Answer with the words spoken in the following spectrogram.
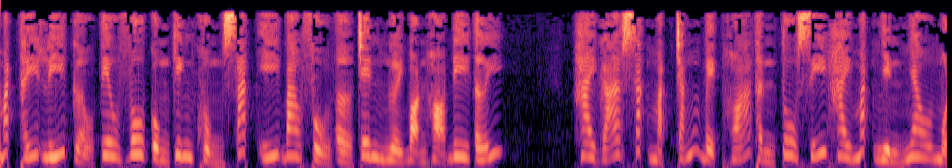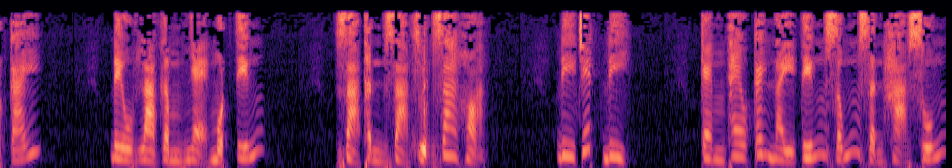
mắt thấy lý cửu tiêu vô cùng kinh khủng sát ý bao phủ ở trên người bọn họ đi tới, hai gã sắc mặt trắng bệt hóa thần tu sĩ hai mắt nhìn nhau một cái, đều là gầm nhẹ một tiếng, giả thần giả ruột ra hỏa, đi chết đi, kèm theo cái này tiếng giống giận hạ xuống,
